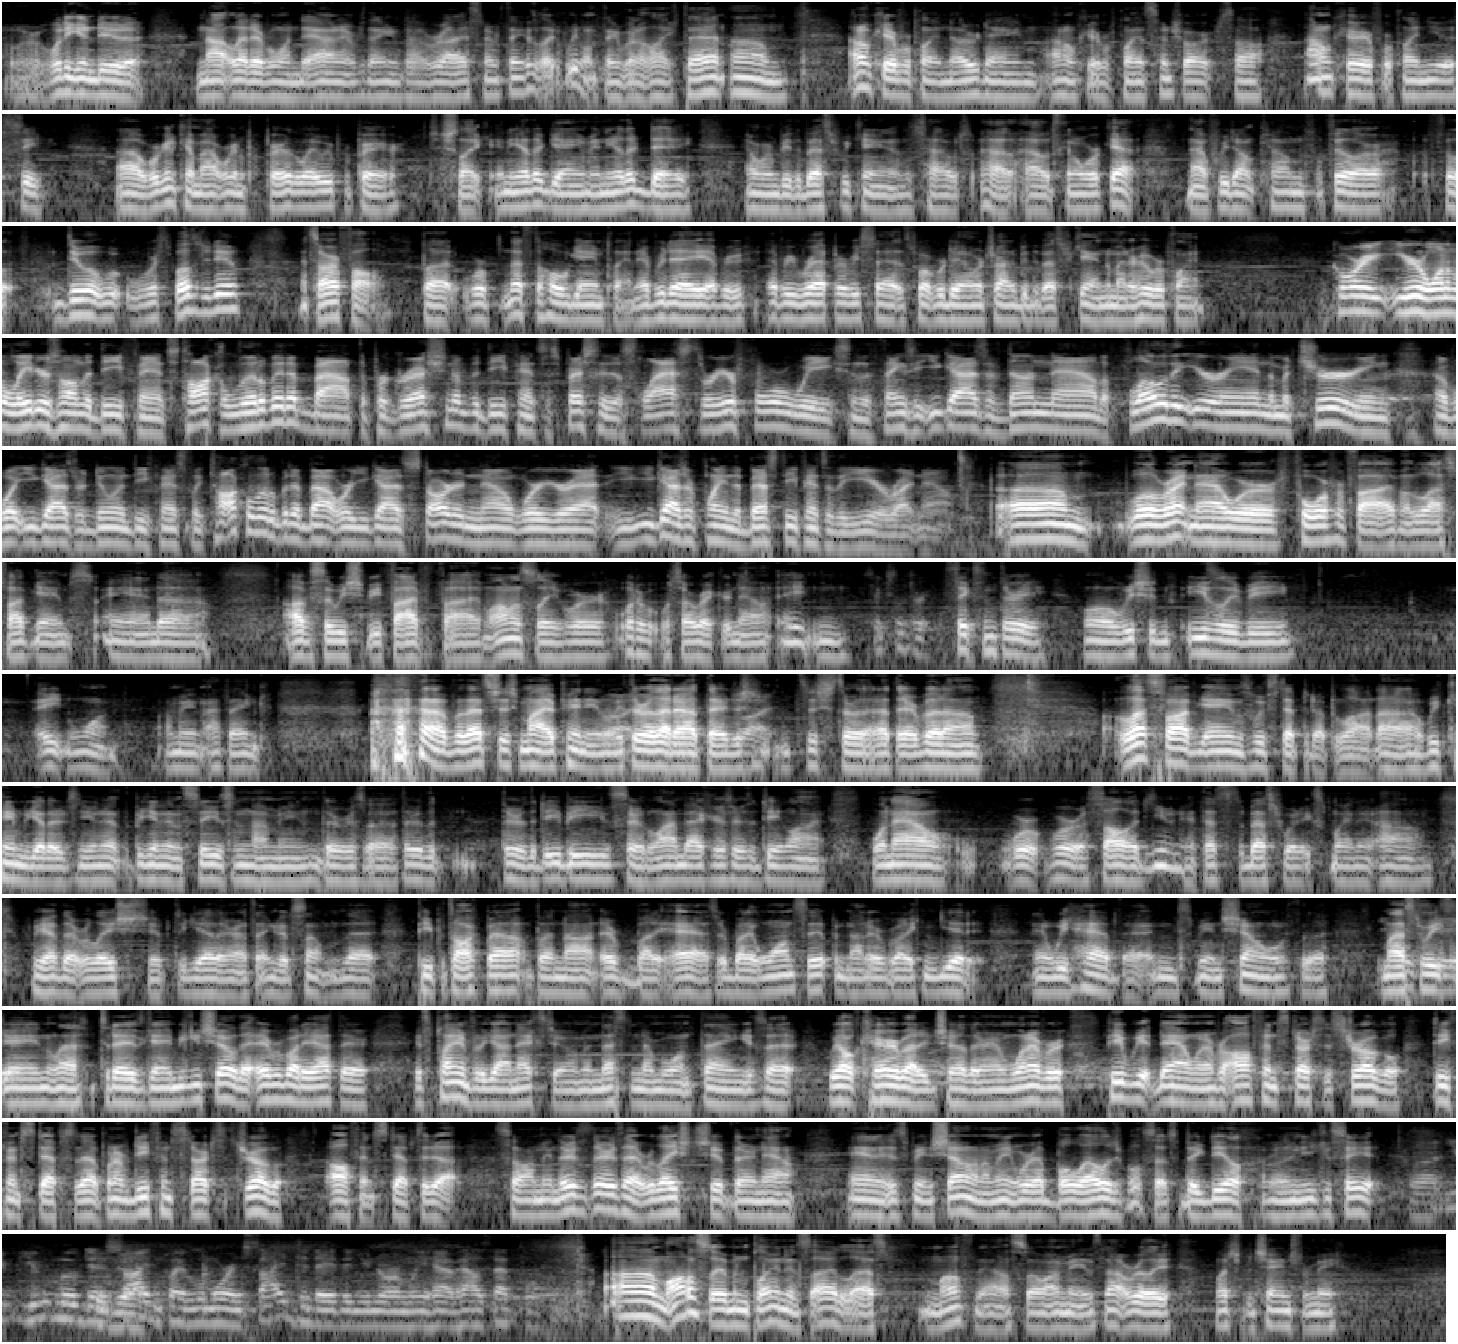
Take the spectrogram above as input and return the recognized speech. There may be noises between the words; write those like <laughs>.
Or, or "What are you going to do to?" Not let everyone down and everything about Rice and everything. It's like we don't think about it like that. Um, I don't care if we're playing Notre Dame. I don't care if we're playing Central Arkansas. I don't care if we're playing USC. Uh, we're going to come out. We're going to prepare the way we prepare, just like any other game, any other day, and we're going to be the best we can. That's how it's, how, how it's going to work out. Now, if we don't come fulfill our fulfill, do what we're supposed to do, that's our fault. But that's the whole game plan. Every day, every every rep, every set. That's what we're doing. We're trying to be the best we can, no matter who we're playing. Cory, you're one of the leaders on the defense. Talk a little bit about the progression of the defense, especially this last three or four weeks, and the things that you guys have done now, the flow that you're in, the maturing of what you guys are doing defensively. Talk a little bit about where you guys started and now where you're at. You, guys are playing the best defense of the year right now. Um, well, right now we're four for five on the last five games, and uh, obviously we should be five for five. Honestly, we're what are, what's our record now? Eight and six and three. Six and three. Well, we should easily be eight and one. I mean, I think, <laughs> but that's just my opinion. Let me throw that out there. Just right. just throw that out there. But um, last five games, we've stepped it up a lot. Uh, we came together as a unit at the beginning of the season. I mean, there was a there were the there were the DBs, there were the linebackers, there's the D line. Well, now we're we're a solid unit. That's the best way to explain it. Um, we have that relationship together. I think that's something that people talk about, but not everybody has. Everybody wants it, but not everybody can get it. And we have that, and it's being shown with the last week's game, last today's game, you can show that everybody out there is playing for the guy next to him, and that's the number one thing is that we all care about each other. And whenever people get down, whenever offense starts to struggle, defense steps it up. Whenever defense starts to struggle, offense steps it up. So I mean, there's there's that relationship there now, and it's being shown. I mean, we're at bowl eligible, so that's a big deal. I mean, you can see it. You, you moved inside and played a little more inside today than you normally have. How's that for you? Um, honestly, I've been playing inside the last month now, so I mean, it's not really much of a change for me.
